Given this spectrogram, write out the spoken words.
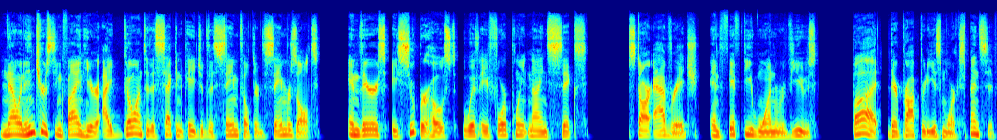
Now, an interesting find here I go onto the second page of the same filter, the same results, and there's a super host with a 4.96 star average and 51 reviews, but their property is more expensive.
